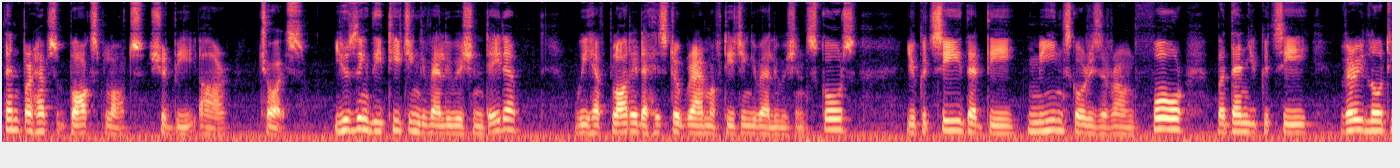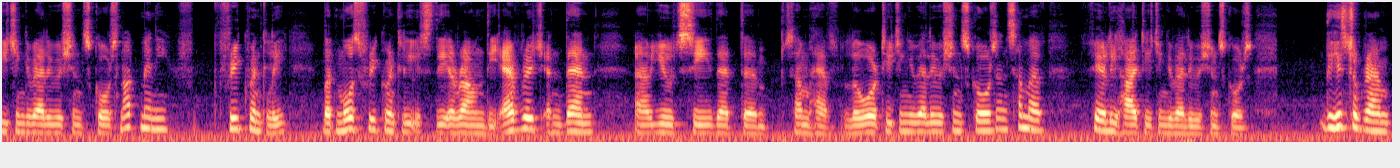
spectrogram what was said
then perhaps box plots should be our choice. Using the teaching evaluation data, we have plotted a histogram of teaching evaluation scores. You could see that the mean score is around 4, but then you could see very low teaching evaluation scores, not many frequently, but most frequently it's the around the average and then uh, you see that um, some have lower teaching evaluation scores and some have fairly high teaching evaluation scores. The histogram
